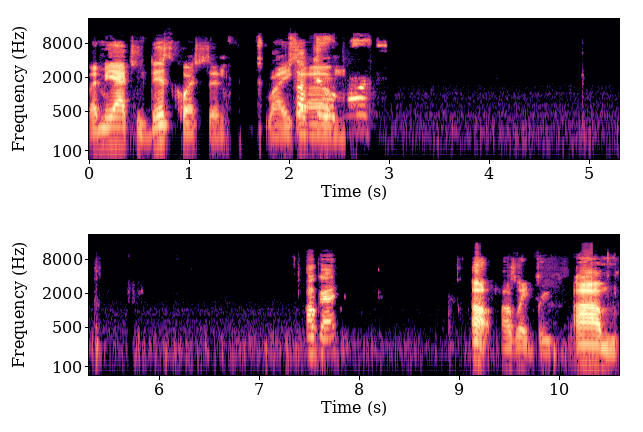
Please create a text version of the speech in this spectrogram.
let me ask you this question: like, um, Okay. oh, I was waiting for you. Um,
